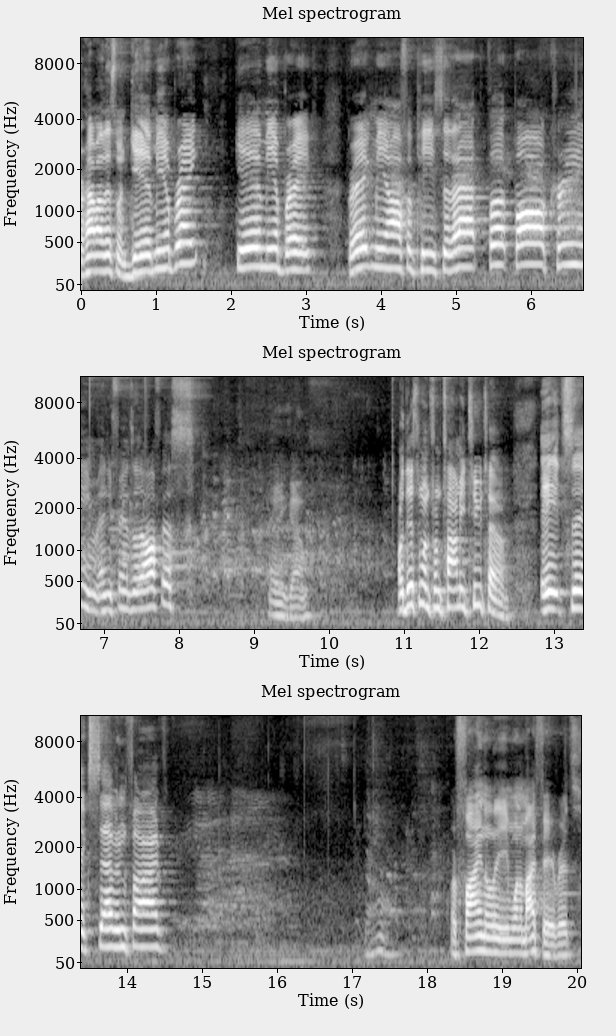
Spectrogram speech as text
Or how about this one? Give me a break, give me a break, break me off a piece of that football cream. Any fans of The Office? There you go. Or this one from Tommy Tutone, eight six seven five. Or finally, one of my favorites,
